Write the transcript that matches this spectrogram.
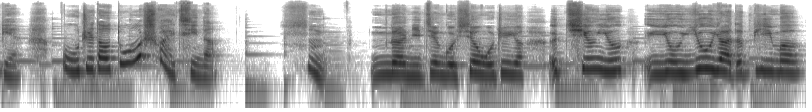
便，不知道多帅气呢。哼，那你见过像我这样轻盈又优雅的屁吗？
